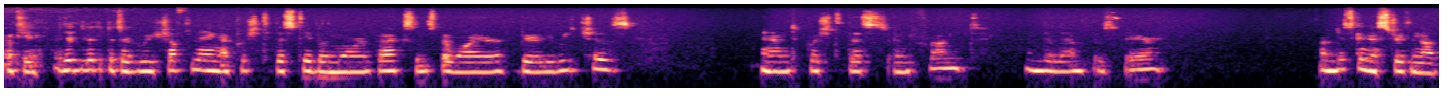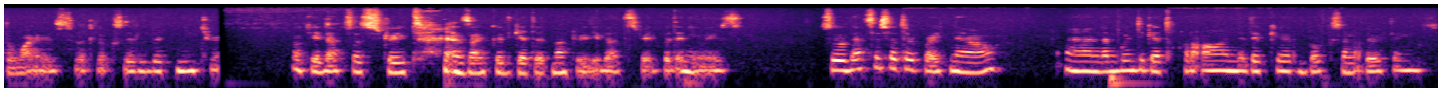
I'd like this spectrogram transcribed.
Okay, I did a little bit of reshuffling. I pushed this table more back since the wire barely reaches. And pushed this in front, and the lamp is there. I'm just gonna straighten out the wires so it looks a little bit neater. Okay, that's as straight as I could get it. Not really that straight, but anyways. So that's the setup right now. And I'm going to get Quran, dhikr, books, and other things.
